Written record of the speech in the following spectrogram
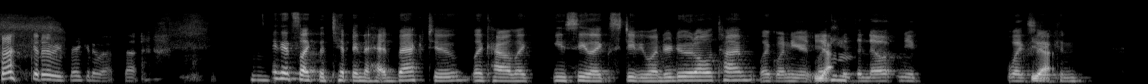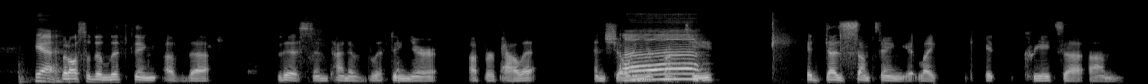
to be thinking about that. I think it's like the tipping the head back too, like how like you see like Stevie Wonder do it all the time, like when you're like yeah. hit the note and you like so yeah. you can yeah. But also the lifting of the this and kind of lifting your upper palate and showing uh, your front ah. teeth. It does something. It like it creates a um,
